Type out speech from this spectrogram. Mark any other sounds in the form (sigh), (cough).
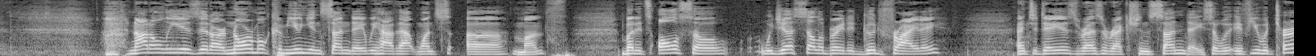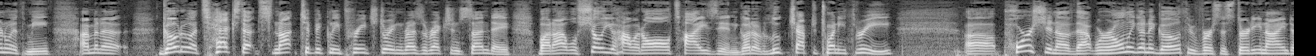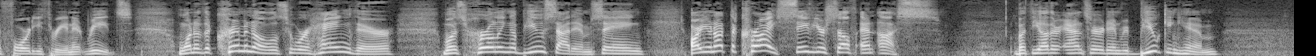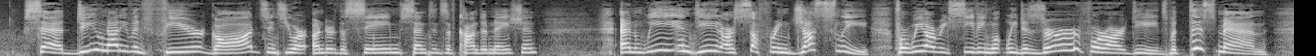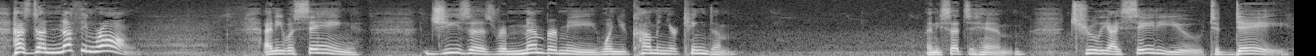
Not only is it our normal communion Sunday, we have that once a month, but it's also, we just celebrated Good Friday and today is Resurrection Sunday. So if you would turn with me, I'm going to go to a text that's not typically preached during Resurrection Sunday, but I will show you how it all ties in. Go to Luke chapter 23. Uh, portion of that, we're only going to go through verses 39 to 43, and it reads One of the criminals who were hanged there was hurling abuse at him, saying, Are you not the Christ? Save yourself and us. But the other answered and rebuking him, said, Do you not even fear God since you are under the same sentence of condemnation? And we indeed are suffering justly, for we are receiving what we deserve for our deeds. But this man has done nothing wrong. And he was saying, Jesus, remember me when you come in your kingdom. And he said to him, Truly I say to you, today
